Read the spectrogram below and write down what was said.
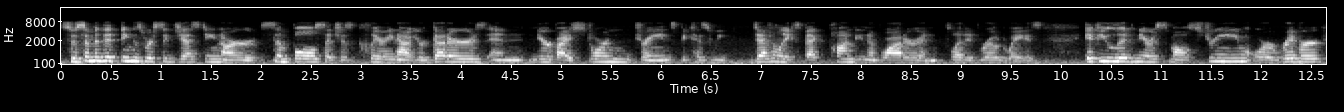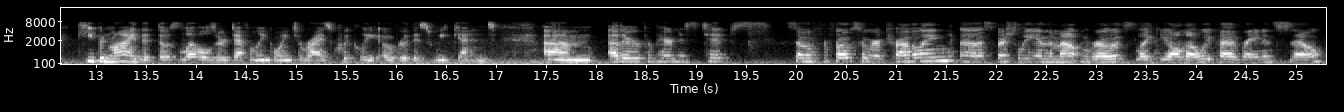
So some of the things we're suggesting are simple, such as clearing out your gutters and nearby storm drains, because we definitely expect ponding of water and flooded roadways. If you live near a small stream or a river, keep in mind that those levels are definitely going to rise quickly over this weekend. Um, other preparedness tips? So for folks who are traveling, uh, especially in the mountain roads, like you all know, we've had rain and snow.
